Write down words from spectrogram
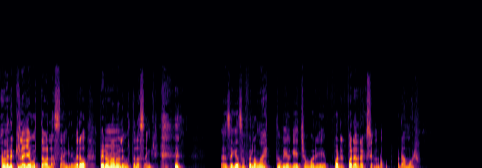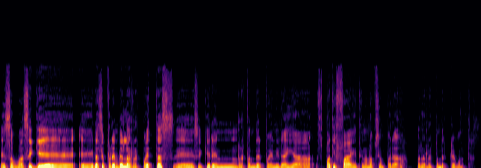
A menos que le haya gustado la sangre. Pero, pero no, no le gusta la sangre. Así que eso fue lo más estúpido que he hecho por, eh, por, atracción, no, por amor. Eso, pues, así que eh, gracias por enviar las respuestas. Eh, si quieren responder, pueden ir ahí a Spotify, tiene una opción para, para responder preguntas.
